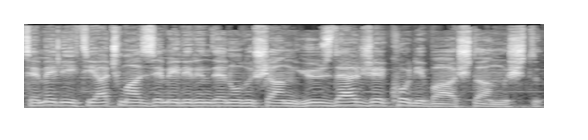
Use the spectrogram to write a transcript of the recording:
temel ihtiyaç malzemelerinden oluşan yüzlerce koli bağışlanmıştı.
